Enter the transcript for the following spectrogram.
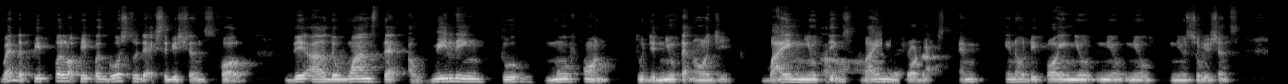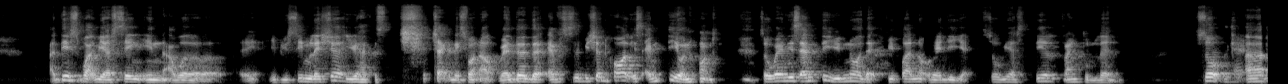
When the people, lot of people goes to the exhibitions hall, they are the ones that are willing to move on to the new technology buying new things, Oh. buying new products, and you know deploying new new new new solutions. Uh, this is what we are saying in our. eh, If you see Malaysia, you have to ch- check this one out whether the exhibition hall is empty or not. So when it's empty, you know that people are not ready yet. So we are still trying to learn. So Okay. uh,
